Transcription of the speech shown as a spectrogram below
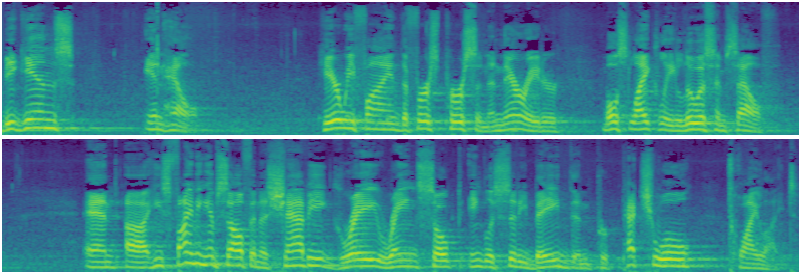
begins in hell. Here we find the first person, a narrator, most likely Lewis himself. And uh, he's finding himself in a shabby, gray, rain soaked English city bathed in perpetual twilight.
